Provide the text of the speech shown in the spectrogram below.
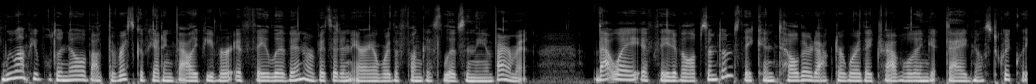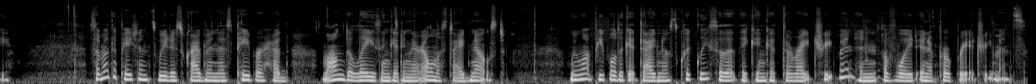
We want people to know about the risk of getting valley fever if they live in or visit an area where the fungus lives in the environment. That way, if they develop symptoms, they can tell their doctor where they traveled and get diagnosed quickly. Some of the patients we describe in this paper had long delays in getting their illness diagnosed. We want people to get diagnosed quickly so that they can get the right treatment and avoid inappropriate treatments.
